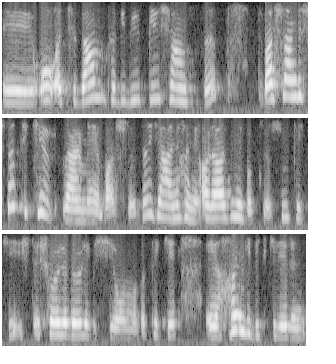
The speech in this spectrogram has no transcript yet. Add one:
E, o açıdan tabii büyük bir şanstı. Başlangıçta fikir vermeye başladı. Yani hani arazi mi bakıyorsun? Peki işte şöyle böyle bir şey olmalı. Peki e, hangi bitkilerin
